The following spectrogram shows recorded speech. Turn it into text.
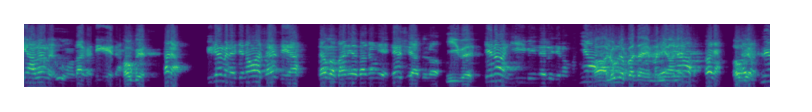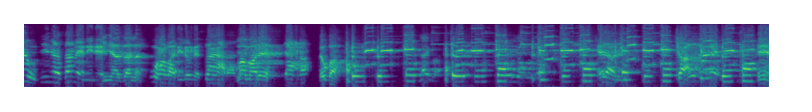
ညာပဲမဲ့ဦးဟန်သားကတီးခဲ့တာဟုတ်ကဲ့ဟုတ်လားဒီထဲမှာလည်းကျွန်တော်ကဆိုင်စရာ နောက်ကဗာနီယာသားတော့နဲ့နဲ့ဆရာဆိုတော့ညီပဲကျွန်တော်ညီပင်တယ်လို့ကျွန်တော်မညာအာလုံးနဲ့ပတ်သက်ရင်မညာနဲ့ဟုတ်လားဟုတ်ကဲ့နဲ့ကိုပညာစမ်းနေနေတဲ့ပညာစမ်းလားဥဟောပါဒီလုံးနဲ့စမ်းရတာမှန်ပါတယ်ကြားမလားလောက်ပါလိုက်ပါအဲ့ဒါလေးချအင်းကျောင်းလေဒီနေ့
